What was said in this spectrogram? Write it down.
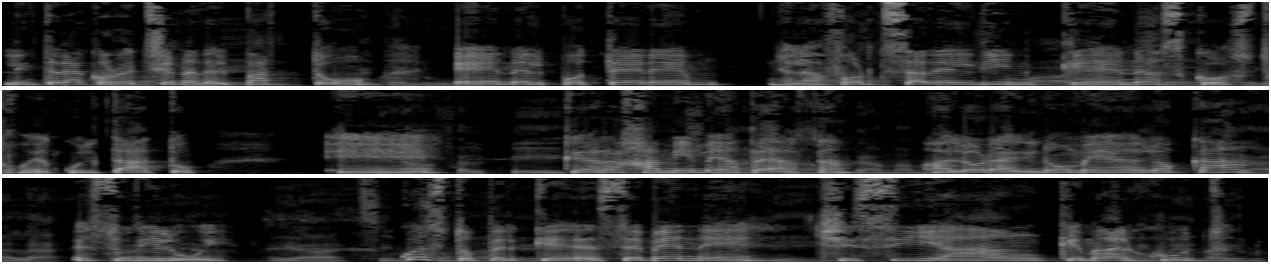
L'intera correzione del patto è nel potere, nella forza del Din che è nascosto, è occultato, e che Rahamim è aperta. Allora il nome Eloka è su di lui. Questo perché, sebbene ci sia anche Malchut,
